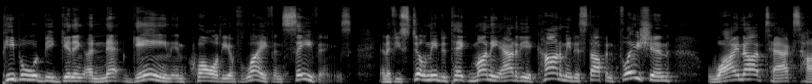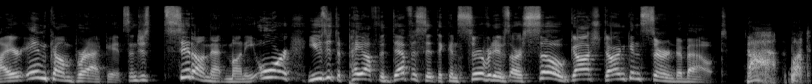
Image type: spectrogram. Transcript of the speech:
people would be getting a net gain in quality of life and savings. And if you still need to take money out of the economy to stop inflation, why not tax higher income brackets and just sit on that money or use it to pay off the deficit that conservatives are so gosh darn concerned about? Ah, but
